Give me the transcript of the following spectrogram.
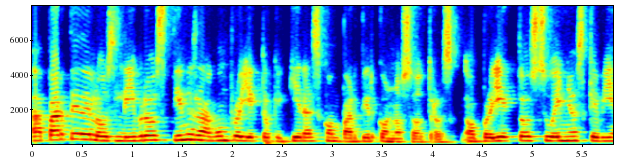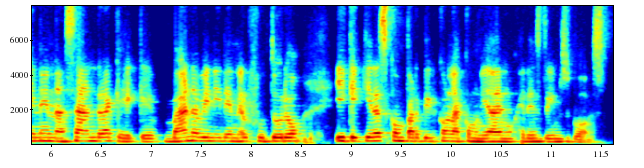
aparte de los libros, ¿tienes algún proyecto que quieras compartir con nosotros? ¿O proyectos, sueños que vienen a Sandra, que, van a venir en el futuro y que quieras compartir con la comunidad de mujeres Dreams Boss?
